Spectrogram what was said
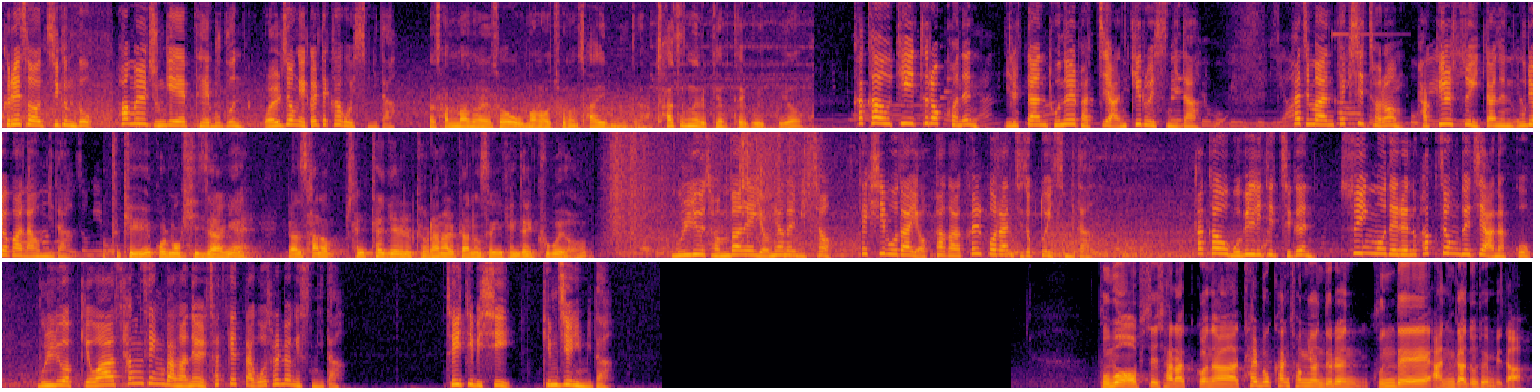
그래서 지금도 화물 중개 앱 대부분 월정액을 택하고 있습니다. 3만 원에서 5만 5천 원 사이입니다. 차주는 이렇게 되고 있고요. 카카오 티 트러커는 일단 돈을 받지 않기로 했습니다. 하지만 택시처럼 바뀔 수 있다는 우려가 나옵니다. 특히 골목 시장에 이런 산업 생태계를 교란할 가능성이 굉장히 크고요. 물류 전반에 영향을 미쳐 택시보다 여파가 클 거란 지적도 있습니다. 카카오 모빌리티 측은 수익 모델은 확정되지 않았고 물류업계와 상생 방안을 찾겠다고 설명했습니다. JTBC 김지윤입니다. 부모 없이 자랐거나 탈북한 청년들은 군대에 안 가도 됩니다.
